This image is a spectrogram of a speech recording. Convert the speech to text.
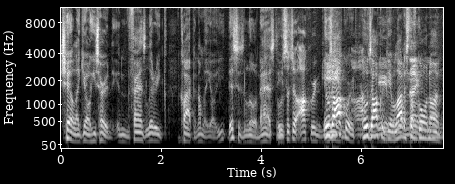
chill," like, "Yo, he's hurt," and the fans literally clapping. I'm like, "Yo, this is a little nasty." It was such an awkward game. It was awkward. it was awkward game. A lot of stuff night, going man.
